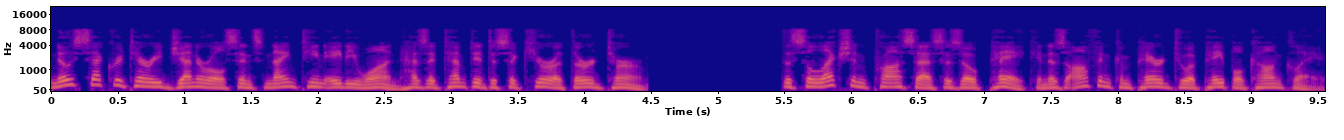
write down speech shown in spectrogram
No Secretary-General since 1981 has attempted to secure a third term. The selection process is opaque and is often compared to a papal conclave.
